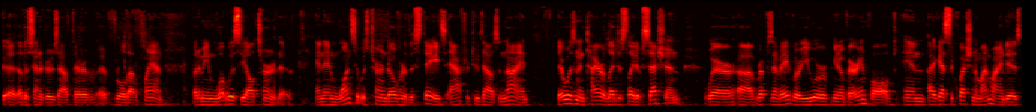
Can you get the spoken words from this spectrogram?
c- other senators out there have, have rolled out a plan. But, I mean, what was the alternative? And then once it was turned over to the states after 2009, there was an entire legislative session where uh, Representative Abeler, you were, you know, very involved. And I guess the question in my mind is,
